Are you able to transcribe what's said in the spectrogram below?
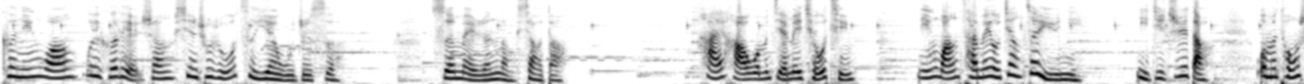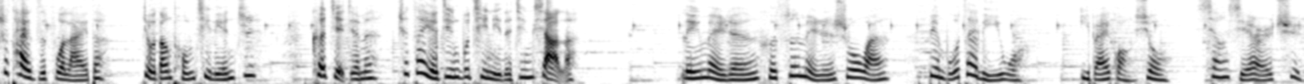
可宁王为何脸上现出如此厌恶之色？孙美人冷笑道：“还好我们姐妹求情，宁王才没有降罪于你。你既知道我们同是太子府来的，就当同气连枝。”可姐姐们却再也经不起你的惊吓了。林美人和孙美人说完，便不再理我，一摆广袖相携而去。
